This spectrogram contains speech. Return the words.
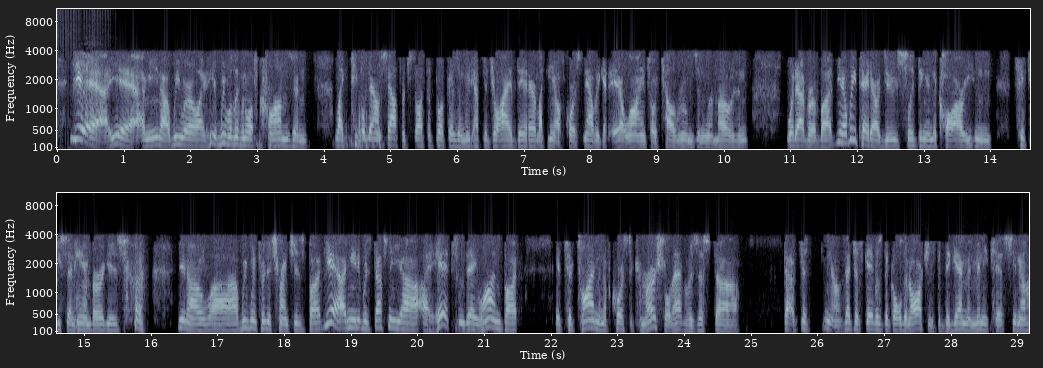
yeah, yeah. I mean, you know, we were like we were living off crumbs and like people down south would start to book us and we'd have to drive there. Like, you know, of course now we get airlines, hotel rooms and limos and whatever. But, you know, we paid our dues sleeping in the car, eating fifty cent hamburgers. you know, uh we went through the trenches. But yeah, I mean it was definitely uh, a hit from day one, but it took time and of course the commercial, that was just uh that just you know, that just gave us the golden arches, the big M and mini kiss, you know.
